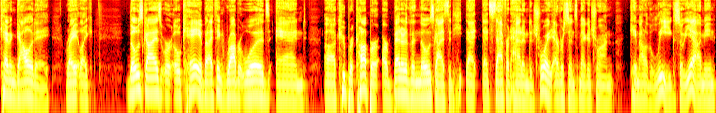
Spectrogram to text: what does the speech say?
Kevin Golladay, right? Like those guys were okay, but I think Robert Woods and uh, Cooper Kupp are, are better than those guys that he, that that Stafford had in Detroit ever since Megatron came out of the league. So yeah, I mean,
